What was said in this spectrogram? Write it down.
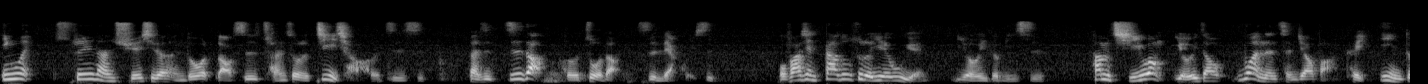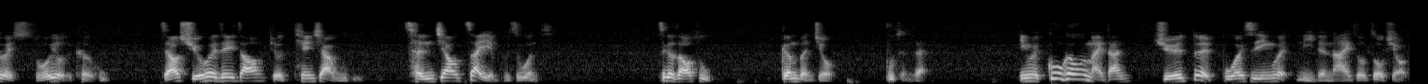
因为虽然学习了很多老师传授的技巧和知识，但是知道和做到是两回事。我发现大多数的业务员有一个迷失，他们期望有一招万能成交法可以应对所有的客户，只要学会这一招就天下无敌，成交再也不是问题。这个招数根本就不存在。因为顾客会买单，绝对不会是因为你的哪一周奏效了，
